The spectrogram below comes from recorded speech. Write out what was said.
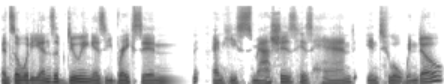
And so what he ends up doing is he breaks in and he smashes his hand into a window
